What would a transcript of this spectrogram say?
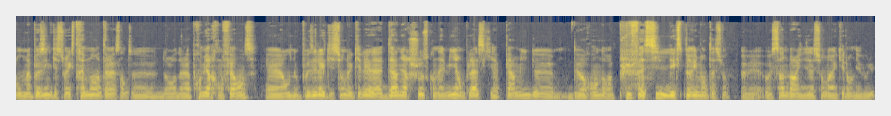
on m'a posé une question extrêmement intéressante lors de la première conférence. on nous posait la question de quelle est la dernière chose qu'on a mis en place qui a permis de, de rendre plus facile l'expérimentation au sein de l'organisation dans laquelle on évolue.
